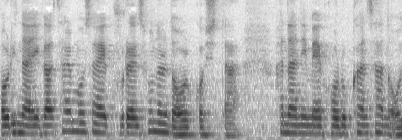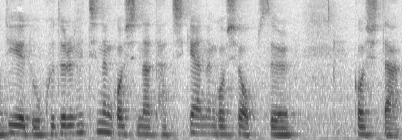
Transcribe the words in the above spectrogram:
어린아이가 살모사의 굴에 손을 넣을 것이다. 하나님의 거룩한 산 어디에도 그들을 해치는 것이나 다치게 하는 것이 없을 것이다.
